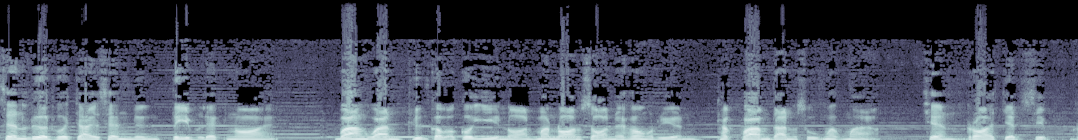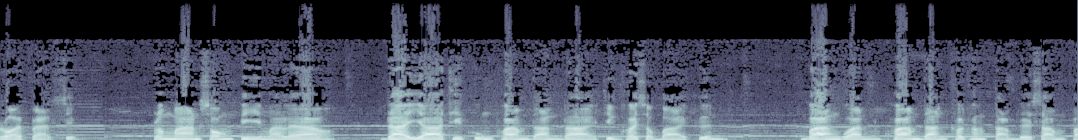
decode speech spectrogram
เส้นเลือดหัวใจเส้นหนึ่งตีบเล็กน้อย บางวันถึงกับเอาเก้าอี้นอนมานอนสอนในห้องเรียน ถ้าความดันสูงมากๆ เช่นร้อยเจ็ดสิบร้อยแปดสิบประมาณสองปีมาแล้ว ได้ยาที่คุมความดันได้จึงค่อยสบายขึ้น บางวันความดันค่อนข้างต่ำด้วยซ้ำไป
